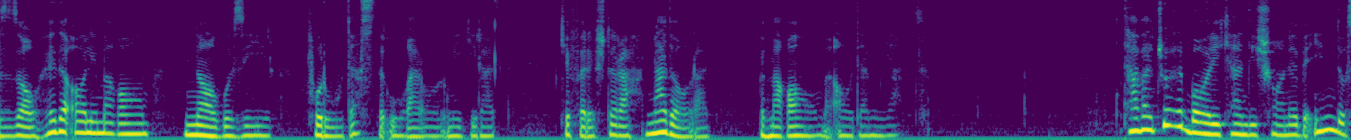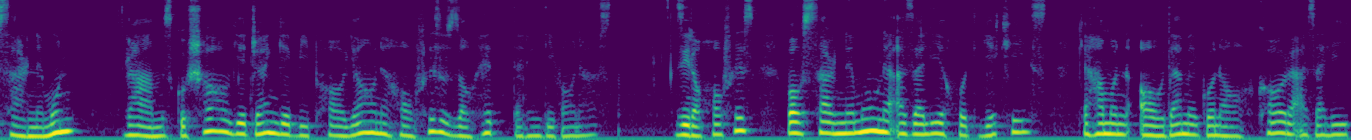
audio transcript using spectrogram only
زاهد عالی مقام ناگزیر فرودست او قرار می گیرد که فرشته ره ندارد به مقام آدمیت. توجه باریکندیشانه به این دو سرنمون رمزگشای جنگ بیپایان حافظ و زاهد در این دیوان است زیرا حافظ با سرنمون ازلی خود یکی است که همان آدم گناهکار ازلی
